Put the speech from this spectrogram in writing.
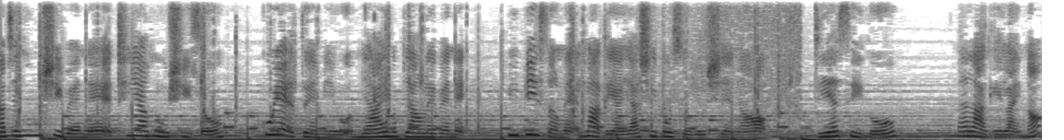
နာကျင်မှုမရှိဘဲနဲ့အထီးရမှုရှိဆုံးကိုယ့်ရဲ့အသွင်မျိုးကိုအများကြီးမပြောင်းလဲဘဲနဲ့ပြီးပြည့်စုံတဲ့အလှတရားရရှိဖို့ဆိုလို့ရှိရင်တော့ DSC ကိုလှမ်းလာခဲ့လိုက်နော်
